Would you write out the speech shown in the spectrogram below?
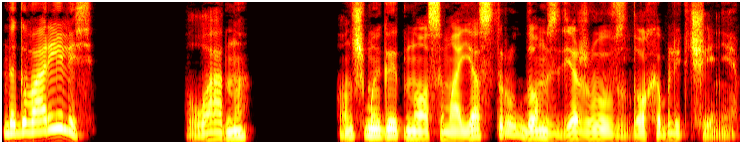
Договорились?» «Ладно». Он шмыгает носом, а я с трудом сдерживаю вздох облегчения.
